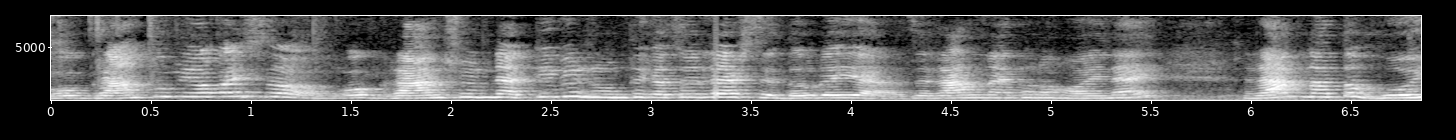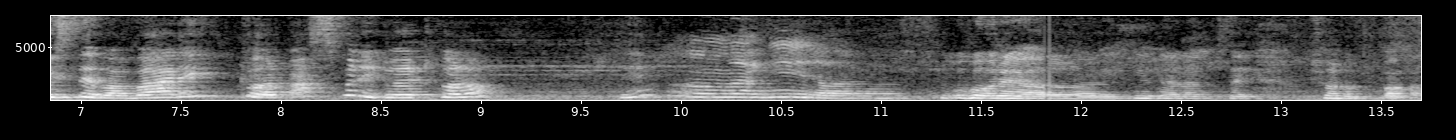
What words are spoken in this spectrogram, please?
ও গ্রাম তুমিও পাইছো? ও গ্রাম শুনে টিভির রুম থেকে চলে আসছে দৌড়াইয়া যে রান্না এখনও হয় নাই। রান্না তো হইছে বাবা আর একটু আর পাঁচ মিনিট ওয়েট করো? কি ওরে আল্লাহ খিদে লাগছে। শোনো বাবা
